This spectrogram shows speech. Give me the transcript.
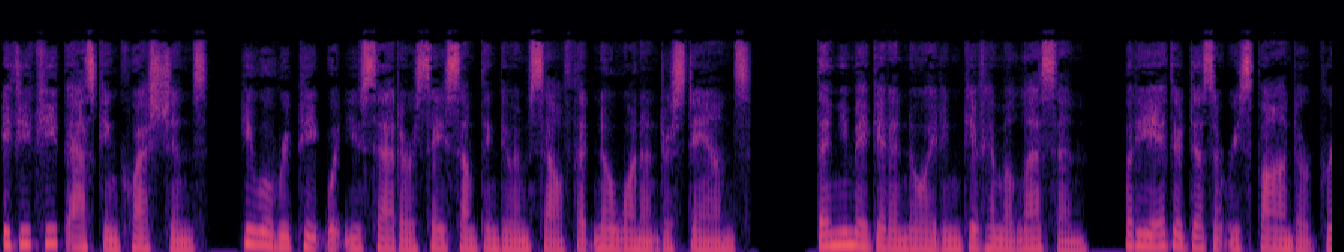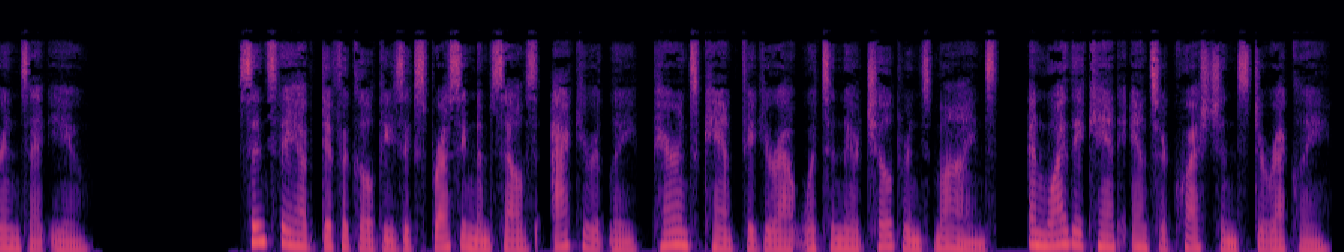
If you keep asking questions, he will repeat what you said or say something to himself that no one understands. Then you may get annoyed and give him a lesson, but he either doesn't respond or grins at you. Since they have difficulties expressing themselves accurately, parents can't figure out what's in their children's minds and why they can't answer questions directly.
